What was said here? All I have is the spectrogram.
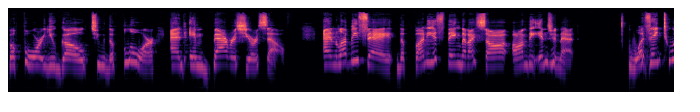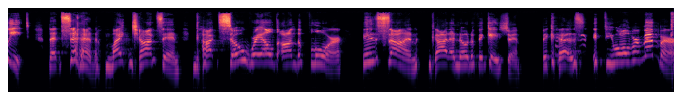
before you go to the floor and embarrass yourself. And let me say, the funniest thing that I saw on the internet was a tweet that said Mike Johnson got so railed on the floor, his son got a notification because if you all remember,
